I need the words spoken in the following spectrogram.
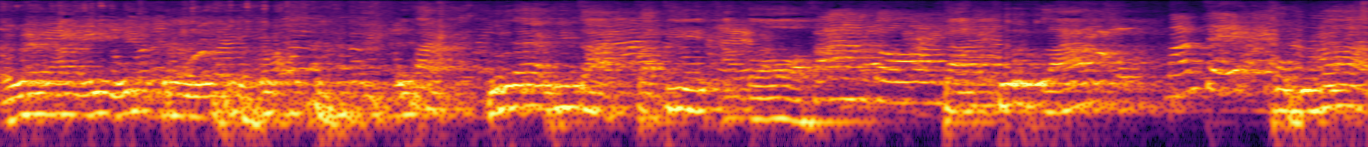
เอออันนี้เออเดี๋ยวถ้ารุ่นแรกพี่จากจัดที่อาตอฟางก่อจากปุ๊บล้างน้ำเจ๊ขอบคุณมาก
